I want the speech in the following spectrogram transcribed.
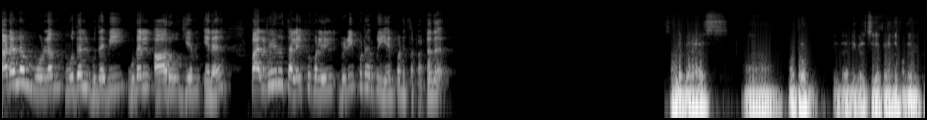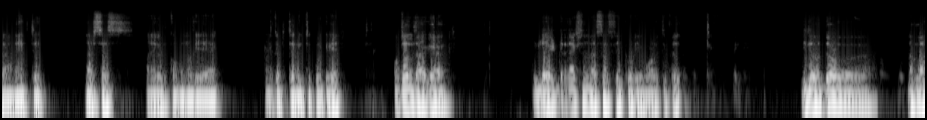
நடனம் மூலம் முதல் உதவி உடல் ஆரோக்கியம் என பல்வேறு தலைப்புகளில் விழிப்புணர்வு ஏற்படுத்தப்பட்டது. இந்த நிகழ்ச்சியில் கலந்து கொண்டிருக்கிற அனைத்து நர்சஸ் அனைவருக்கும் என்னுடைய வணக்கத்தை தெரிவித்துக் கொள்கிறேன். முதலாக இந்த இன்டர்நேஷனல் நர்சஸ் வீக்குடைய வாழ்த்துக்கள். இது வந்து நம்ம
